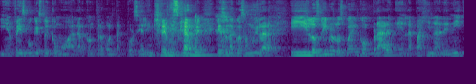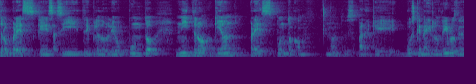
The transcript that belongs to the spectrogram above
y en Facebook estoy como Alarcón Travolta, por si alguien quiere buscarme, que es una cosa muy rara. Y los libros los pueden comprar en la página de Nitro Press, que es así www.nitro-press.com. ¿no? Entonces, para que busquen ahí los libros de,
